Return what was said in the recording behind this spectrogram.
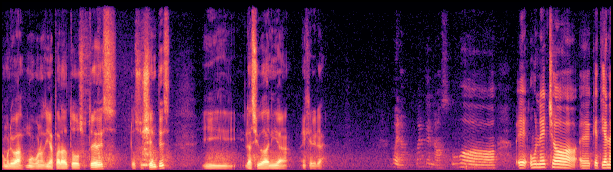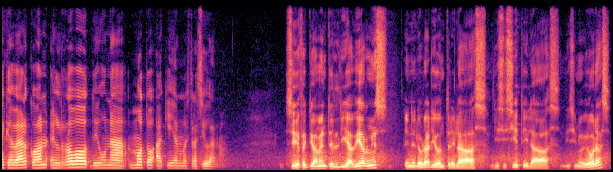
¿Cómo le va? Muy buenos días para todos ustedes, los oyentes y la ciudadanía en general. Bueno, cuéntenos, hubo eh, un hecho eh, que tiene que ver con el robo de una moto aquí en nuestra ciudad, ¿no? Sí, efectivamente, el día viernes, en el horario entre las 17 y las 19 horas,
